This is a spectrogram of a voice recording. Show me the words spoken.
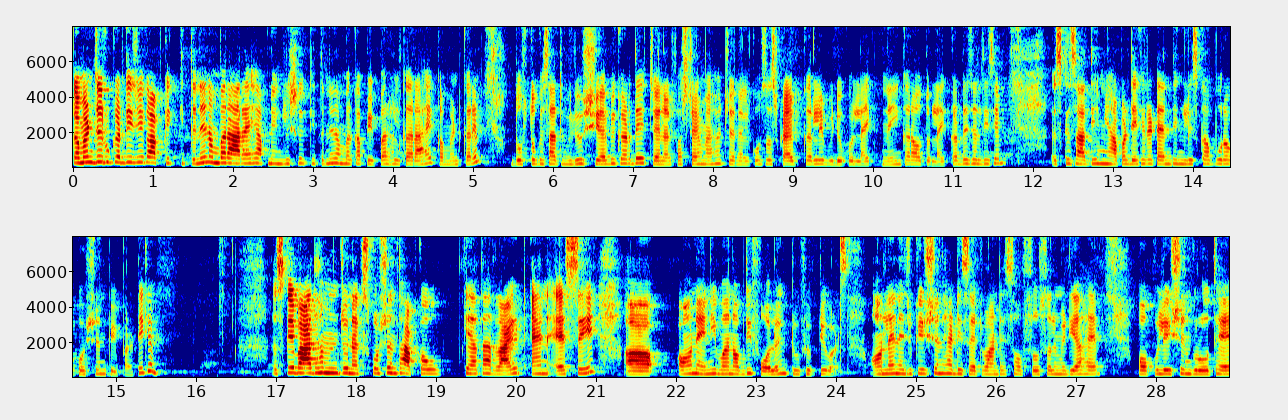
कमेंट ज़रूर कर दीजिएगा, आपके कितने नंबर आ रहे हैं, आपने इंग्लिश के कितने नंबर का पेपर हल करा है कमेंट करें। दोस्तों के साथ वीडियो शेयर भी कर दे। चैनल फ़र्स्ट टाइम आए हो चैनल को सब्सक्राइब कर ले। वीडियो को लाइक नहीं करा हो तो लाइक कर दे जल्दी से। इसके साथ ही हम यहाँ पर देख रहे हैं टेंथ इंग्लिश का पूरा क्वेश्चन पेपर ठीक है? इसके बाद हम जो नेक्स्ट क्वेश्चन था, आपका वो क्या था? Write an essay on any one of the following two fifty words online education है डिसएडवांटेज ऑफ़ सोशल मीडिया है पॉपुलेशन ग्रोथ है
